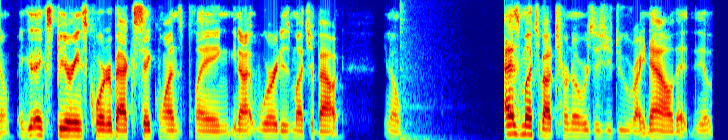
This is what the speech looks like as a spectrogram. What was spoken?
you know, experienced quarterback Saquon's playing. You're not worried as much about you know as much about turnovers as you do right now that you know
